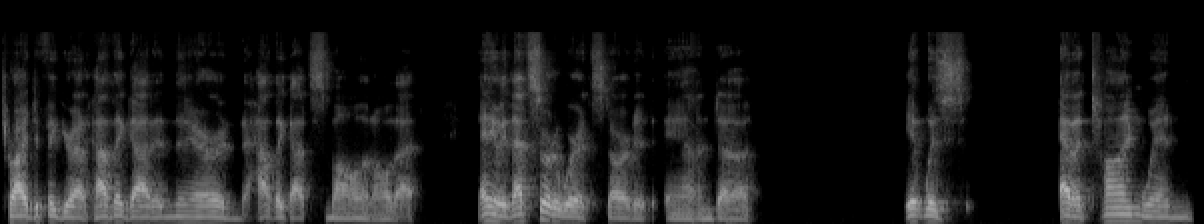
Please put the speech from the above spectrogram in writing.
tried to figure out how they got in there and how they got small and all that. Anyway, that's sort of where it started. And uh, it was at a time when,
